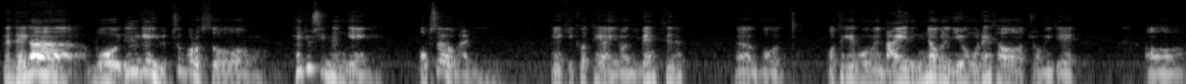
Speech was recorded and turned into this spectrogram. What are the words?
그러니까 내가 뭐 일개 유튜버로서 해줄 수 있는 게 없어요 많이. 예, 기껏해야 이런 이벤트 어, 뭐 어떻게 보면 나의 능력을 이용을 해서 좀 이제 어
